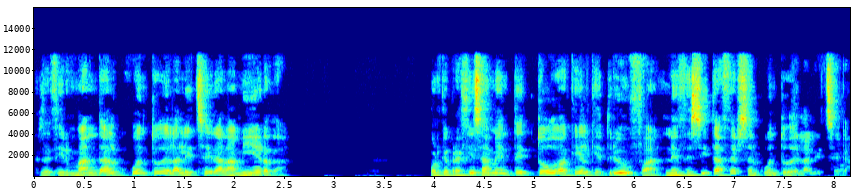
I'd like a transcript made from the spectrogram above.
Es decir, manda al cuento de la lechera a la mierda. Porque precisamente todo aquel que triunfa necesita hacerse el cuento de la lechera.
